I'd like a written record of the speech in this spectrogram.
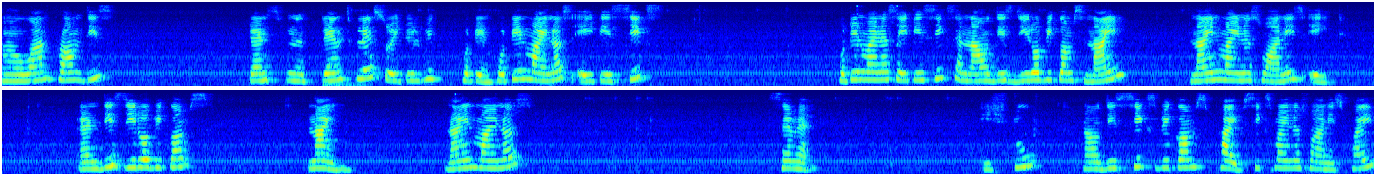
uh, one from this 10th, 10th place so it will be 14 14 minus 8 is 6 14 minus 86 and now this 0 becomes 9 9 minus 1 is 8 and this 0 becomes 9 9 minus 7 is 2 now this 6 becomes 5. 6 minus 1 is 5.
